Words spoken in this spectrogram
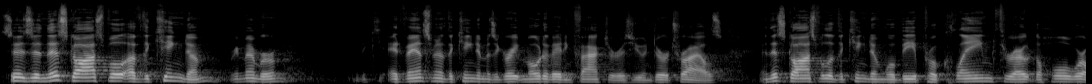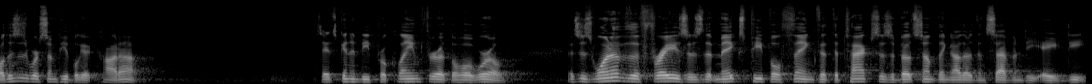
It says, In this gospel of the kingdom, remember, the advancement of the kingdom is a great motivating factor as you endure trials. And this gospel of the kingdom will be proclaimed throughout the whole world. This is where some people get caught up. Say it's going to be proclaimed throughout the whole world. This is one of the phrases that makes people think that the text is about something other than 70 AD.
